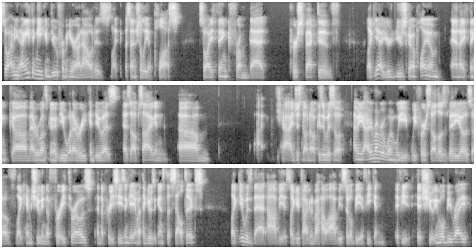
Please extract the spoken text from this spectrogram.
So I mean, anything he can do from here on out is like essentially a plus. So I think from that perspective, like yeah, you're you're just going to play him, and I think um, everyone's going to view whatever he can do as as upside, and um, yeah, I just don't know because it was. I mean, I remember when we we first saw those videos of like him shooting the free throws in the preseason game. I think it was against the Celtics. Like it was that obvious. Like you're talking about how obvious it'll be if he can if he his shooting will be right.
